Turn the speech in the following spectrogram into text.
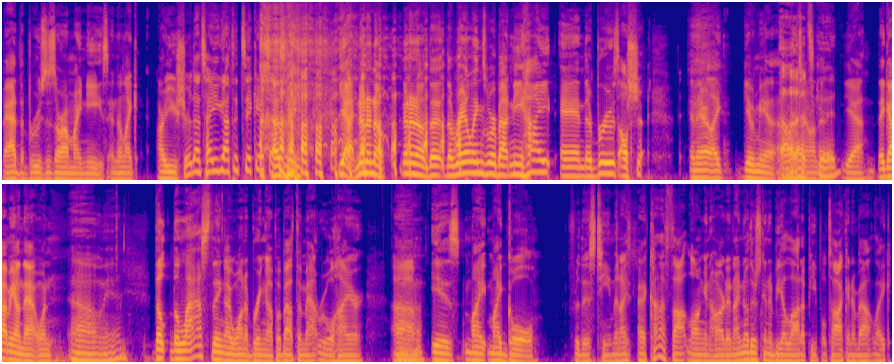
bad the bruises are on my knees." And they're like, "Are you sure that's how you got the tickets?" I was like, "Yeah, no, no, no, no, no, no. The the railings were about knee height and they're bruised. I'll show." And they're like giving me a, a Oh, that's that. good. Yeah, they got me on that one. Oh man. The the last thing I want to bring up about the Matt Rhule hire um, Uh-huh. is my my goal for this team, and I, I kind of thought long and hard, and I know there's going to be a lot of people talking about like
